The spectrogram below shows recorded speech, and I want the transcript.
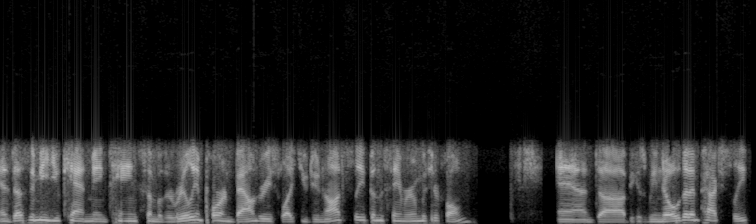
and it doesn't mean you can't maintain some of the really important boundaries, like you do not sleep in the same room with your phone and uh, because we know that impacts sleep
